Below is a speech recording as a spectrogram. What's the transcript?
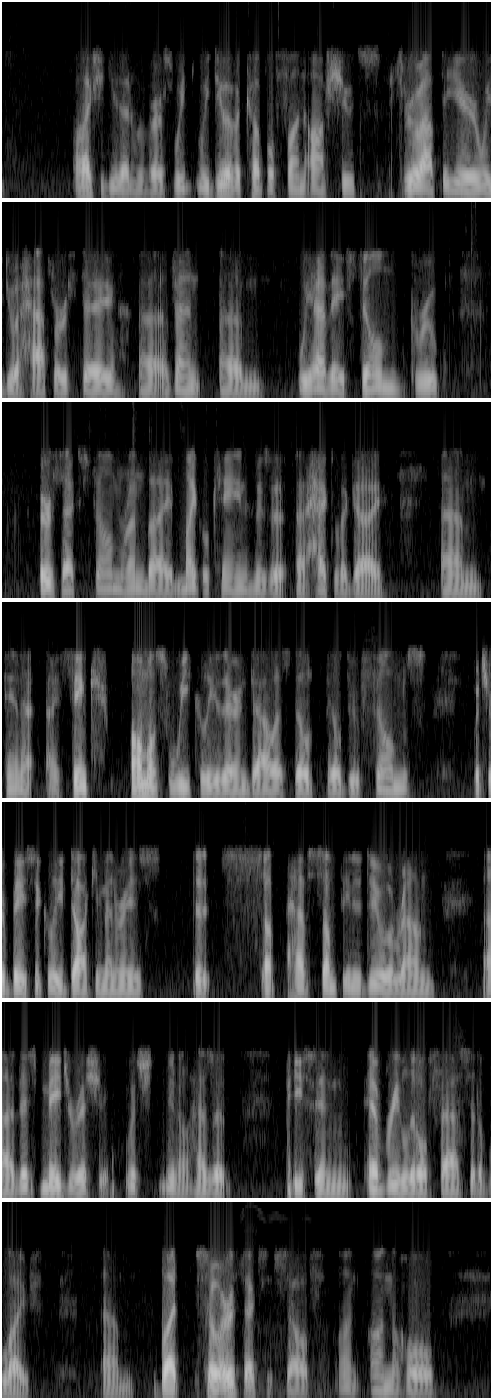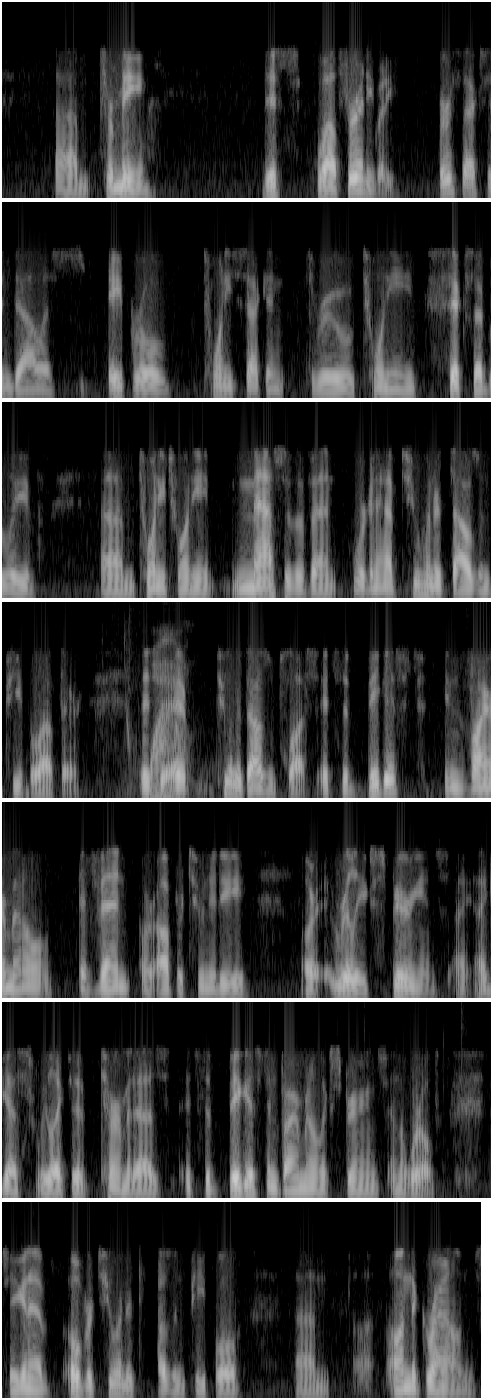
I'll actually do that in reverse. We we do have a couple fun offshoots throughout the year. We do a half Earth Day uh, event. Um, we have a film group, EarthX Film, run by Michael Cain, who's a, a heck of a guy. Um, and I, I, think almost weekly there in Dallas, they'll they'll do films, which are basically documentaries that have something to do around uh, this major issue, which you know has a piece in every little facet of life. Um, but so EarthX itself, on on the whole, um, for me, this well, for anybody, EarthX in Dallas, April 22nd through 26th, I believe, um, 2020, massive event. We're going to have 200,000 people out there. It's wow. uh, 200,000 plus. It's the biggest environmental event or opportunity or really experience, I, I, guess we like to term it as. It's the biggest environmental experience in the world. So you're going to have over 200,000 people um, on the grounds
